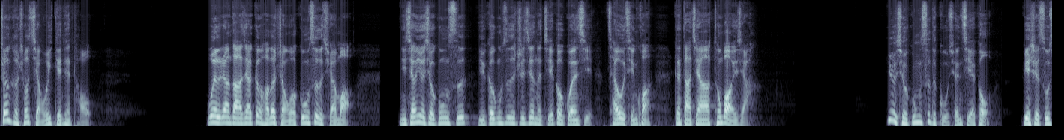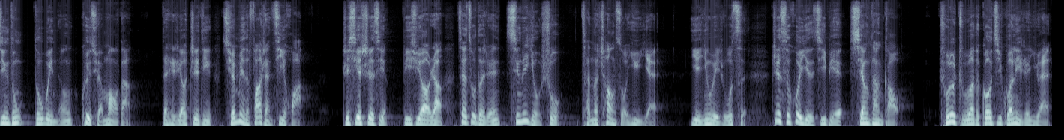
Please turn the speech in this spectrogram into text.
张可朝蒋威点点头。为了让大家更好的掌握公司的全貌，你将越秀公司与各公司之间的结构关系、财务情况跟大家通报一下。越秀公司的股权结构。便是苏京东都未能窥全貌的，但是要制定全面的发展计划，这些事情必须要让在座的人心里有数，才能畅所欲言。也因为如此，这次会议的级别相当高，除了主要的高级管理人员，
